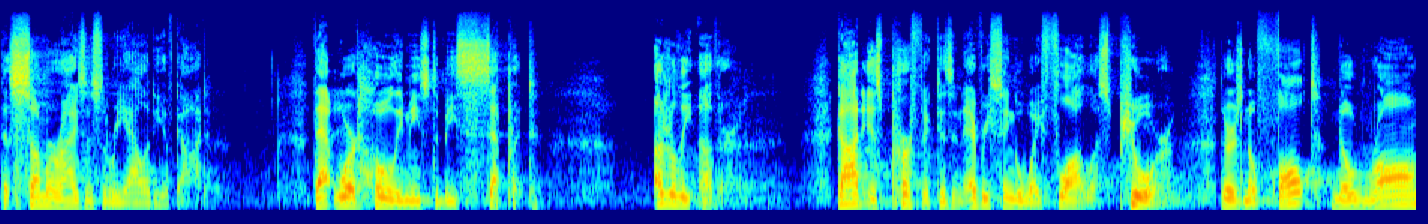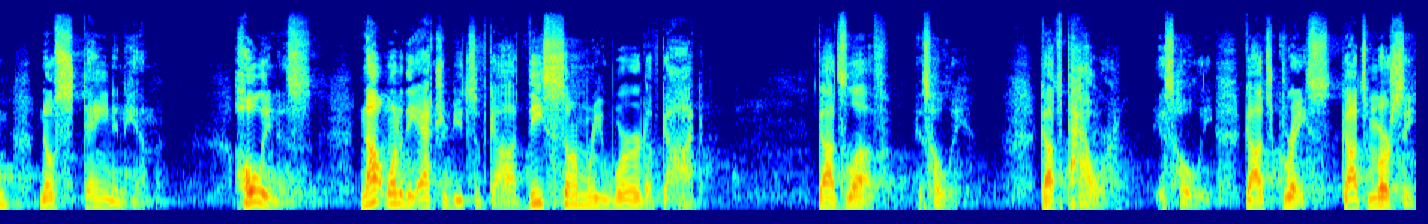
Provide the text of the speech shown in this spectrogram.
that summarizes the reality of God. That word holy means to be separate, utterly other. God is perfect is in every single way, flawless, pure. There is no fault, no wrong, no stain in him. Holiness, not one of the attributes of God, the summary word of God. God's love is holy. God's power is holy. God's grace, God's mercy,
